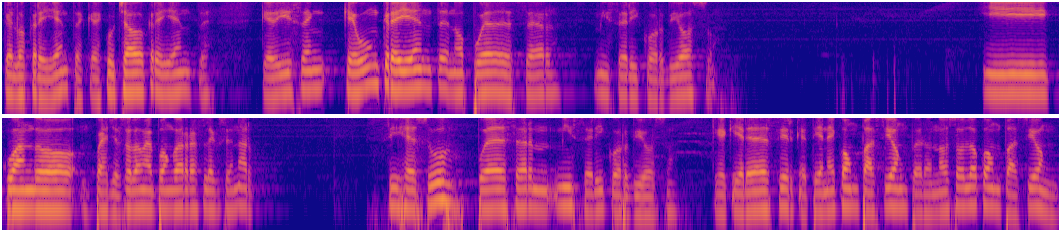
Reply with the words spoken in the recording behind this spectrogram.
que los creyentes, que he escuchado creyentes, que dicen que un creyente no puede ser misericordioso y cuando, pues yo solo me pongo a reflexionar, Si Jesús puede ser misericordioso, que quiere decir que tiene compasión, pero no solo compasión,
